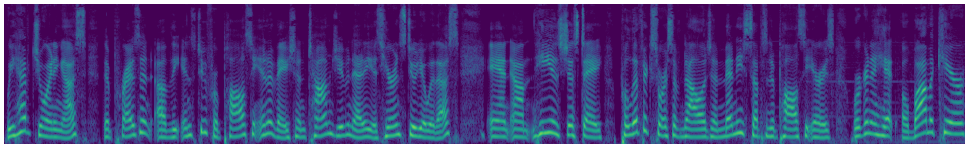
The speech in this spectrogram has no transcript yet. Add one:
we have joining us the president of the Institute for Policy Innovation, Tom Giovanetti, is here in studio with us. And um, he is just a prolific source of knowledge on many substantive policy areas. We're going to hit Obamacare,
